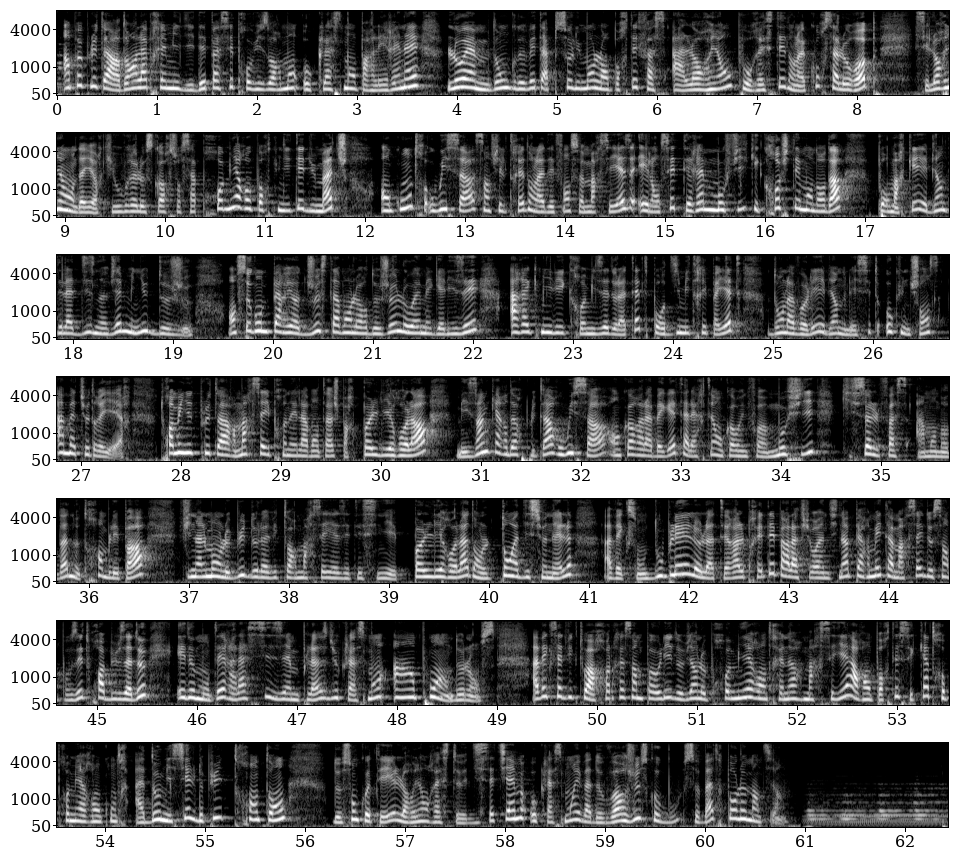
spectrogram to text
Un peu plus tard, dans l'après-midi, dépassé provisoirement au classement par les Rennais, l'OM donc devait absolument l'emporter face à Lorient pour rester dans la course à l'Europe. C'est Lorient d'ailleurs qui ouvrait le score sur sa première opportunité du match. En contre, Wissa s'infiltrait dans la défense marseillaise et lançait Terem Mofi qui crochetait Mandanda pour marquer eh bien, dès la 19e minute de jeu. En seconde période, juste avant l'heure de jeu, l'OM égalisait. Arek Milik remisait de la tête pour Dimitri Payet, dont la volée eh bien, ne laissait aucune chance à Mathieu Dreyer. Trois minutes plus tard, Marseille prenait l'avantage par Paul Lirola, mais un quart d'heure plus tard, Wissa, encore à la baguette, alertait encore une fois Mofi, qui seul face à Mandanda ne tremblait pas. Finalement, le but de la victoire marseillaise était signé Paul Lirola dans le temps additionnel. Avec son doublé, le latéral prêté par la Fiorentina permet à Marseille de s'imposer 3 buts à 2 et de monter à la sixième place du classement à un point de lance. Avec cette victoire, Jorge Sampaoli devient le premier entraîneur marseillais à remporter ses quatre premières rencontres à domicile depuis 30 ans. De son côté, Lorient reste 17e au classement et va devoir jusqu'au bout se battre pour le maintien.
